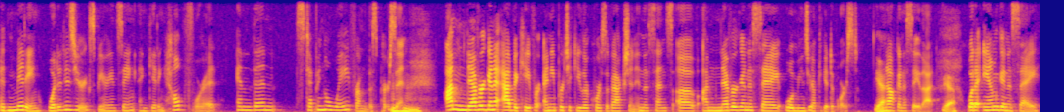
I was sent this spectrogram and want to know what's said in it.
admitting what it is you're experiencing and getting help for it and then stepping away from this person. Mm-hmm. I'm never going to advocate for any particular course of action in the sense of I'm never going to say, well, it means you have to get divorced. Yeah. I'm not going to say that. Yeah. What I am going to say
